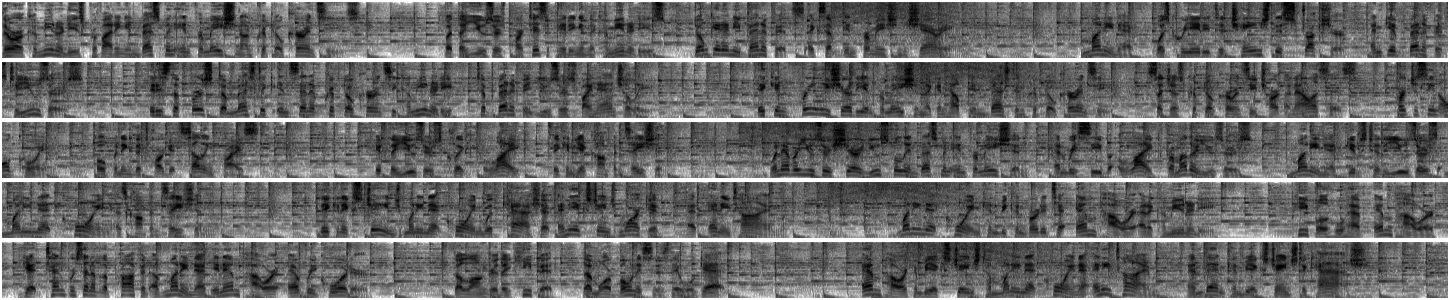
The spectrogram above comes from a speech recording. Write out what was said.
There are communities providing investment information on cryptocurrencies. But the users participating in the communities don't get any benefits except information sharing. MoneyNet was created to change this structure and give benefits to users. It is the first domestic incentive cryptocurrency community to benefit users financially. It can freely share the information that can help invest in cryptocurrency, such as cryptocurrency chart analysis, purchasing altcoin, opening the target selling price. If the users click like, they can get compensation. Whenever users share useful investment information and receive like from other users, MoneyNet gives to the users MoneyNet coin as compensation. They can exchange MoneyNet coin with cash at any exchange market at any time. MoneyNet coin can be converted to mPower at a community. People who have mPower get 10% of the profit of MoneyNet in mPower every quarter. The longer they keep it, the more bonuses they will get. mPower can be exchanged to MoneyNet coin at any time and then can be exchanged to cash.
